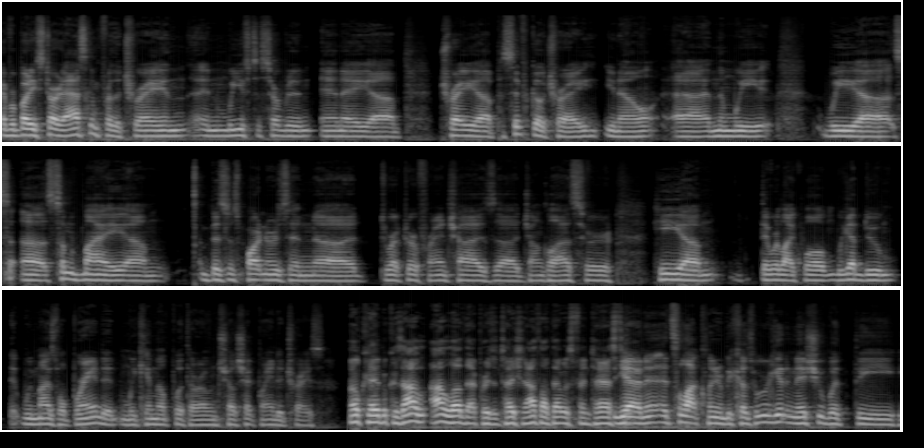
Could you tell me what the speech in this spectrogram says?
everybody started asking for the tray, and, and we used to serve it in, in a uh, tray, uh, Pacifico tray, you know, uh, and then we we uh, uh, some of my um, business partners and uh, director of franchise, uh, John Glasser, he. Um, they were like, "Well, we got to do. We might as well brand it," and we came up with our own Shell Shack branded trays. okay, because I I love that presentation. I thought that was fantastic. Yeah, and it- it's a lot cleaner because we were getting an issue with the,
